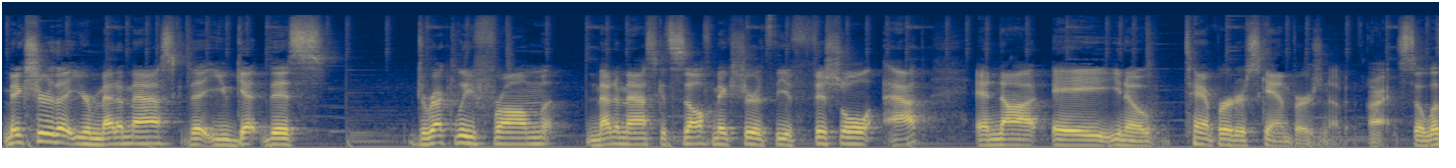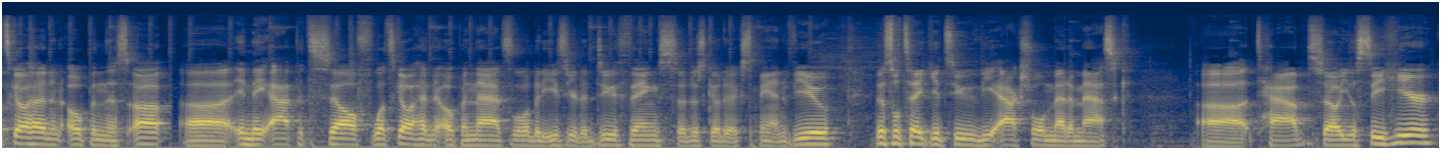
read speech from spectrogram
make sure that your MetaMask, that you get this directly from MetaMask itself. Make sure it's the official app and not a you know tampered or scam version of it. All right, so let's go ahead and open this up. Uh, in the app itself, let's go ahead and open that. It's a little bit easier to do things, so just go to expand view. This will take you to the actual MetaMask uh, tab. So you'll see here,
